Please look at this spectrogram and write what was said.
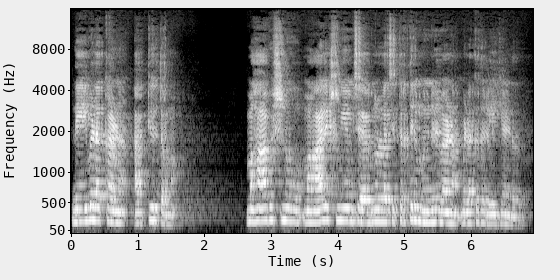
നെയ്വിളക്കാണ് അത്യുത്തമം. മഹാവിഷ്ണുവും മഹാലക്ഷ്മിയും ചേർന്നുള്ള ചിത്രത്തിന് മുന്നിൽ വേണം വിളക്ക് തെളിയിക്കേണ്ടത്.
